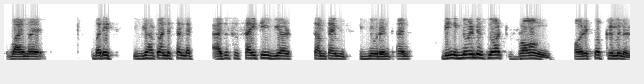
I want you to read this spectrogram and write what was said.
why am I? But it's, we have to understand that as a society, we are sometimes ignorant and being ignorant is not wrong or it's not criminal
